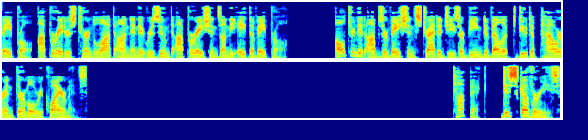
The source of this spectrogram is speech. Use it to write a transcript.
April, operators turned LAT on and it resumed operations on 8 April. Alternate observation strategies are being developed due to power and thermal requirements. Discoveries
